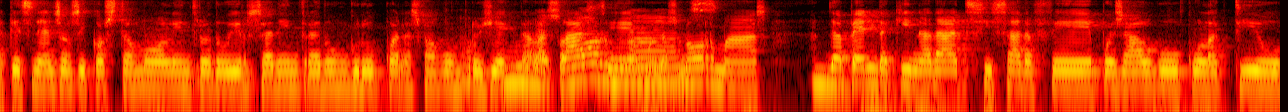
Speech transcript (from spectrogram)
aquests nens els hi costa molt introduir-se dintre d'un grup quan es fa algun projecte a la classe, amb unes normes. normes, depèn de quina edat, si s'ha de fer pues, algú col·lectiu,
